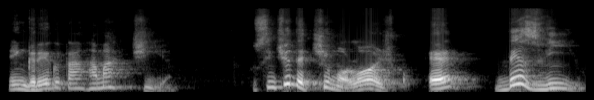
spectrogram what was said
Em grego está hamartia. O sentido etimológico é desvio.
